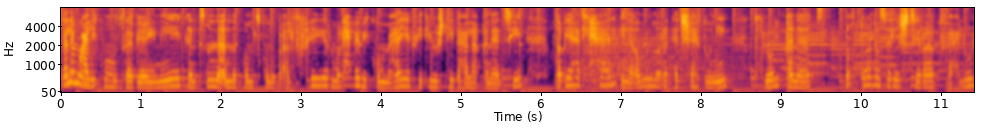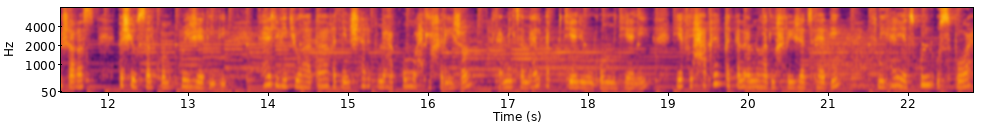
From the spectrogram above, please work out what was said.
السلام عليكم متابعيني. كنتمنى أنكم تكونوا بألف خير. مرحبا بكم معايا فيديو جديد على قناتي. بطبيعة الحال إلى أول مرة كتشاهدوني دخلوا للقناة. ضغطوا على زر الاشتراك فعلوا الجرس باش يوصلكم كل جديدي في هذا الفيديو هذا غادي نشارك معكم واحد الخريجة عملتها مع الأب ديالي والأم ديالي. هي في الحقيقة كنعملوا هاد الخريجات هذه في نهاية كل أسبوع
